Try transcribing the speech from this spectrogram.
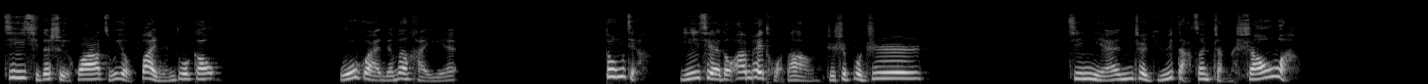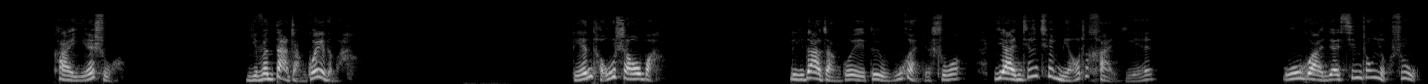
激起的水花足有半人多高。吴管家问海爷：“东家。”一切都安排妥当，只是不知今年这鱼打算怎么烧啊？海爷说：“你问大掌柜的吧，连头烧吧。”李大掌柜对吴管家说，眼睛却瞄着海爷。吴管家心中有数，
